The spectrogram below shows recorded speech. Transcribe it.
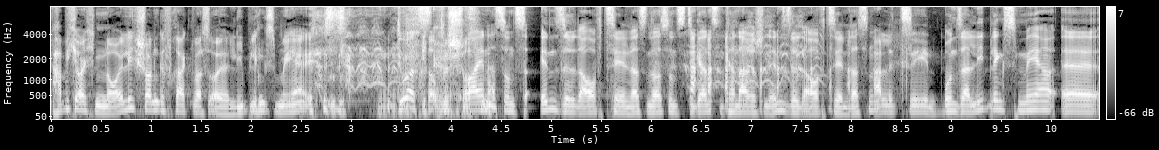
Habe ich euch neulich schon gefragt, was euer Lieblingsmeer ist? Du hast du Schwein hast uns Inseln aufzählen lassen. Du hast uns die ganzen kanarischen Inseln aufzählen lassen. Alle zehn. Unser Lieblingsmeer, äh,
